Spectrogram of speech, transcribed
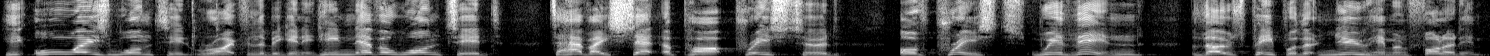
He always wanted, right from the beginning, He never wanted to have a set apart priesthood of priests within those people that knew him and followed him.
